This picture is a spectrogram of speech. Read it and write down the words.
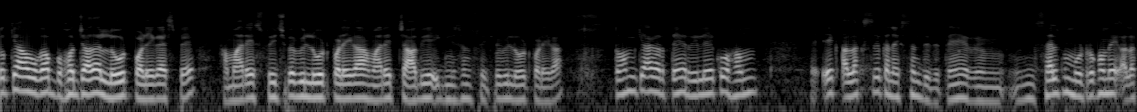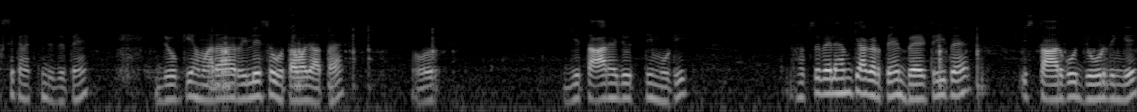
तो क्या होगा, बहुत ज़्यादा लोड पड़ेगा इस पर हमारे स्विच पे भी लोड पड़ेगा, हमारे चाबी इग्निशन स्विच पे भी लोड पड़ेगा। तो हम क्या करते हैं रिले को हम एक अलग से कनेक्शन दे देते हैं। सेल्फ मोटर को हम एक अलग से कनेक्शन दे देते हैं, जो कि हमारा रिले से होता हुआ जाता है। और ये तार है जो इतनी मोटी। सबसे पहले हम क्या करते हैं, बैटरी पे इस तार को जोड़ देंगे।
